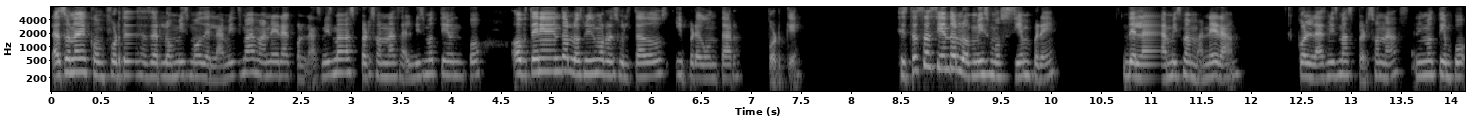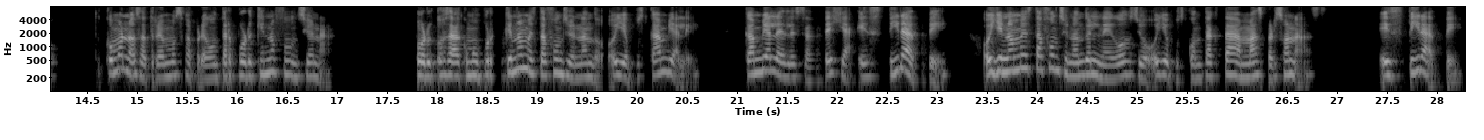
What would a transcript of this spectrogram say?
La zona de confort es hacer lo mismo de la misma manera con las mismas personas al mismo tiempo obteniendo los mismos resultados y preguntar por qué. Si estás haciendo lo mismo siempre, de la misma manera, con las mismas personas, al mismo tiempo, ¿cómo nos atrevemos a preguntar por qué no funciona? Por, o sea, como, ¿por qué no me está funcionando? Oye, pues cámbiale, cámbiale la estrategia, estírate. Oye, no me está funcionando el negocio. Oye, pues contacta a más personas. Estírate.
